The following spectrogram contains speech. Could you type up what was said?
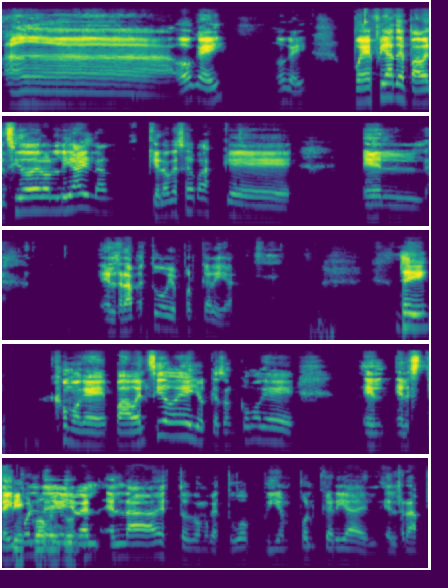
Ah, ok, ok. Pues fíjate, para haber sido de Lonely Island, quiero que sepas que el, el rap estuvo bien porquería. Sí, Como que para haber sido ellos, que son como que el, el staple de ellos en la de esto, como que estuvo bien porquería el, el rap.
